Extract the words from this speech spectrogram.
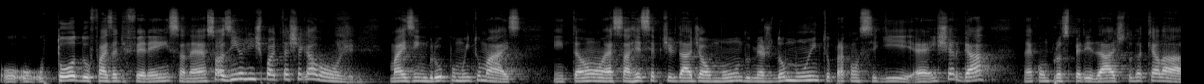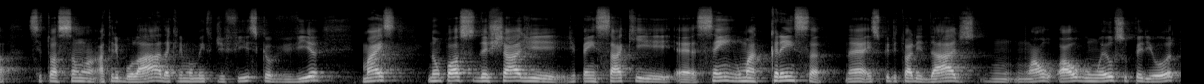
o, o, o todo faz a diferença, né? Sozinho a gente pode até chegar longe, mas em grupo muito mais. Então, essa receptividade ao mundo me ajudou muito para conseguir é, enxergar né, com prosperidade toda aquela situação atribulada, aquele momento difícil que eu vivia, mas não posso deixar de, de pensar que é, sem uma crença, né, espiritualidade, um, um, algo, um eu superior,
